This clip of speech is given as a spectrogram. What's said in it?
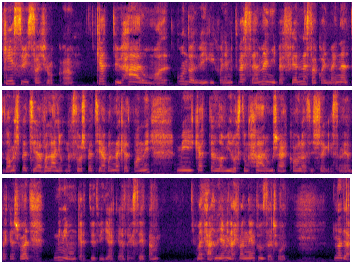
Készülj szatyrokkal kettő-hárommal gondold végig, hogy amit veszel, mennyibe fér, ne szakadj meg, nem tudom, speciálban lányoknak szól, speciálban neked, Panni, mi ketten lavíroztunk három zsákkal, az is egészen érdekes volt. Minimum kettőt vigyél, kérlek szépen. Meg hát ugye minek venném plusz volt. Na de,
